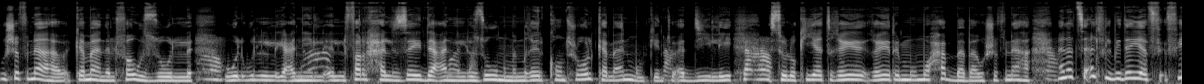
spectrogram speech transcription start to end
وشفناها كمان الفوز وال, آه. وال... وال... يعني نعم. الفرحة الزايدة عن اللزوم من غير كنترول كمان ممكن نعم. تؤدي لسلوكيات نعم. غير غير محببة وشفناها نعم. أنا تسألت في البداية في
